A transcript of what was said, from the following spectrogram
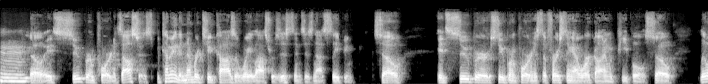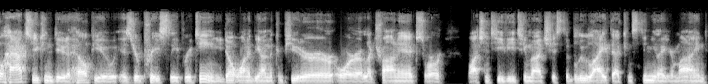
Mm. So it's super important. It's also it's becoming the number two cause of weight loss resistance is not sleeping. So it's super super important. It's the first thing I work on with people. So little hacks you can do to help you is your pre-sleep routine. You don't want to be on the computer or electronics or watching TV too much. It's the blue light that can stimulate your mind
